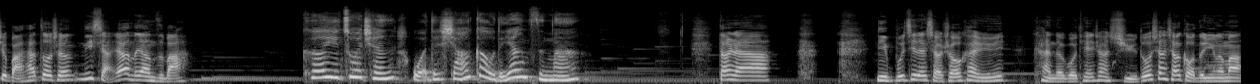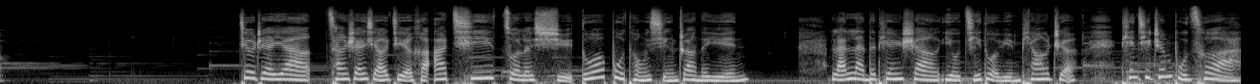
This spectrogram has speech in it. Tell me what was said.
就把它做成你想要的样子吧。可以做成我的小狗的样子吗？当然啊！你不记得小时候看云看到过天上许多像小狗的云了吗？就这样，苍山小姐和阿七做了许多不同形状的云。蓝蓝的天上有几朵云飘着，天气真不错啊！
